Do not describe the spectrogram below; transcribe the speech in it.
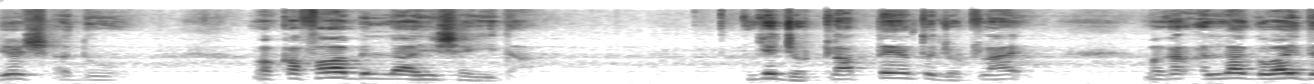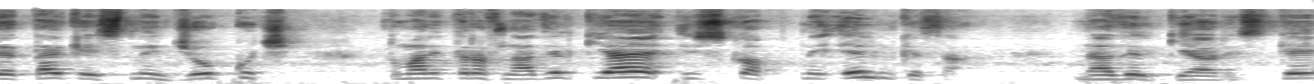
یشہدو وقفا باللہ شہیدہ یہ جھٹلاتے ہیں تو جھٹلائے مگر اللہ گواہی دیتا ہے کہ اس نے جو کچھ تمہاری طرف نازل کیا ہے، اس کو اپنے علم کے ساتھ نازل کیا اور اس کے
